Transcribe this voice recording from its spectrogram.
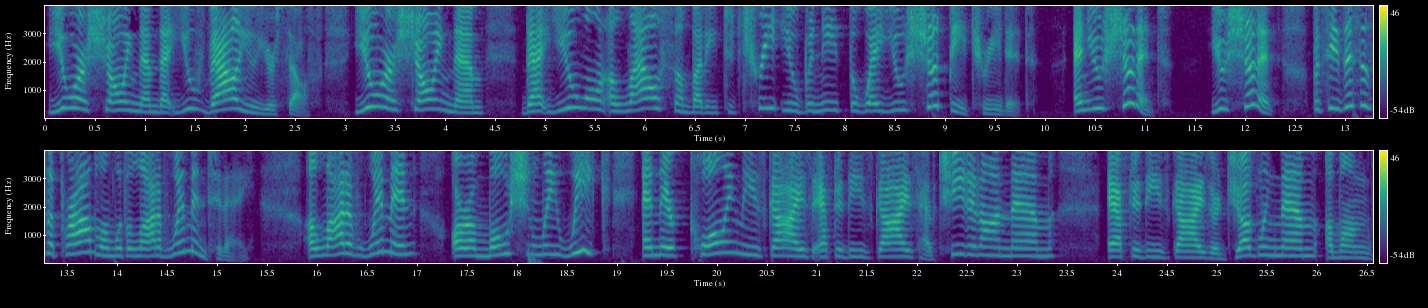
You are showing them that you value yourself. You are showing them that you won't allow somebody to treat you beneath the way you should be treated. And you shouldn't. You shouldn't. But see, this is a problem with a lot of women today. A lot of women are emotionally weak and they're calling these guys after these guys have cheated on them, after these guys are juggling them among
